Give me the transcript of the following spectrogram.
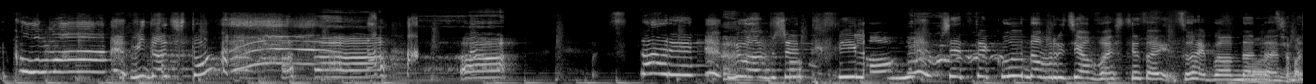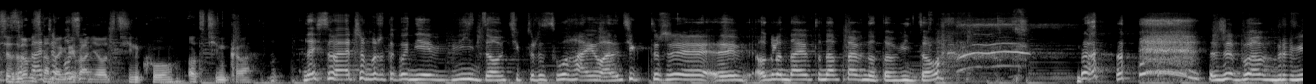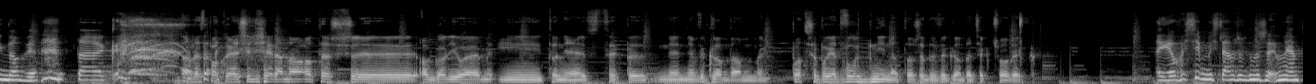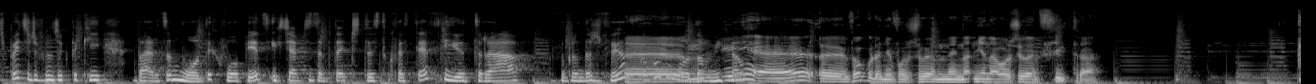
Kurwa! Widać to? Byłam przed chwilą, przed sekundą wróciłam właśnie. Słuchaj, słuchaj byłam na No, ten. trzeba się zrobić na Słuchacze może- nagrywanie odcinku, odcinka. No słuchacze może tego nie widzą, ci, którzy słuchają, ale ci, którzy y, oglądają, to na pewno to widzą. że byłam w Brwinowie. Tak. Ale spoko, ja się dzisiaj rano też y, ogoliłem i to nie jest jakby, nie, nie wyglądam, potrzebuję dwóch dni na to, żeby wyglądać jak człowiek. Ja właśnie myślałam, że, wyglądasz, miałam ci powiedzieć, że wyglądasz jak taki bardzo młody chłopiec i chciałam cię zapytać, czy to jest kwestia filtra? Wyglądasz wyjątkowo Em, młodo, Michał. Nie, y, w ogóle nie włożyłem, nie, nie nałożyłem filtra.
